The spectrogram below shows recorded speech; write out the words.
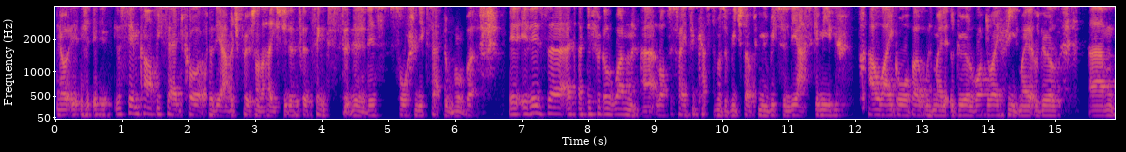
you know, it, it, the same can't be said for, for the average person on the high street that, that thinks that it is socially acceptable. But it, it is a, a, difficult one. Uh, lots of clients and customers have reached out to me recently asking me how I go about with my little girl. What do I feed my little girl? Um,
